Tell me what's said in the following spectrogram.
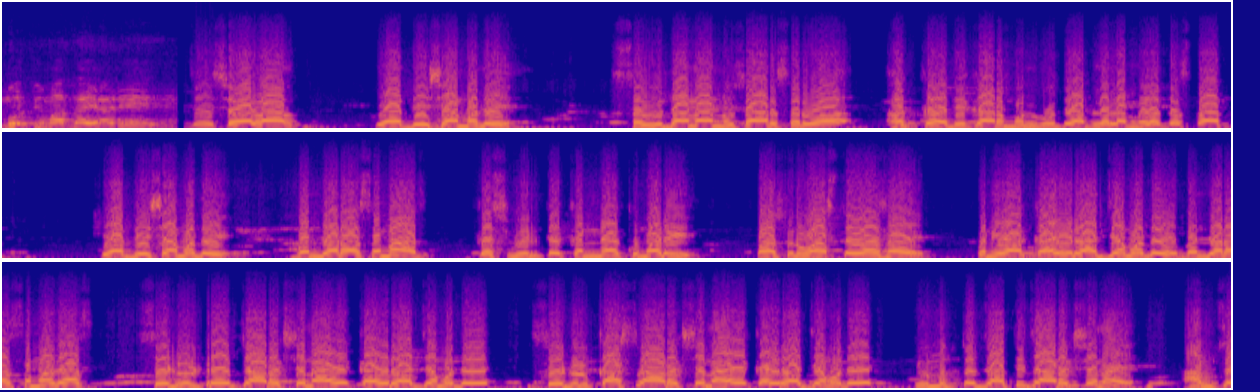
मोती माता याडी. जय शिवालाल या देशामध्ये संविधानानुसार सर्व हक्क अधिकार मूलभूत आपल्याला मिळत असतात. या देशामध्ये बंजारा समाज काश्मीर ते कन्याकुमारी पासून वास्तव्यास आहे. पण या काही राज्यामध्ये बंजारा समाजास शेड्यूल ट्राईबचं आरक्षण आहे काही राज्यामध्ये शेड्यूल कास्ट आरक्षण आहे काही राज्यामध्ये विमुक्त जातीचे आरक्षण आहे. आमचं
